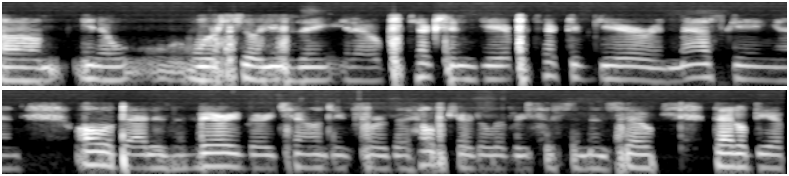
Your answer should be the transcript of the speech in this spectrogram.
um, you know, we're still using, you know, protection gear, protective gear, and masking, and all of that is very, very challenging for the healthcare delivery system. And so that'll be a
